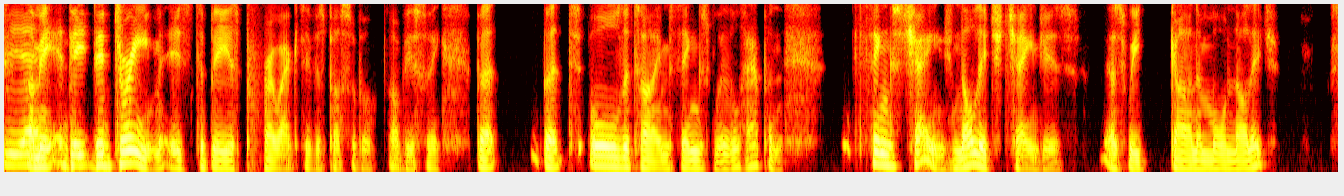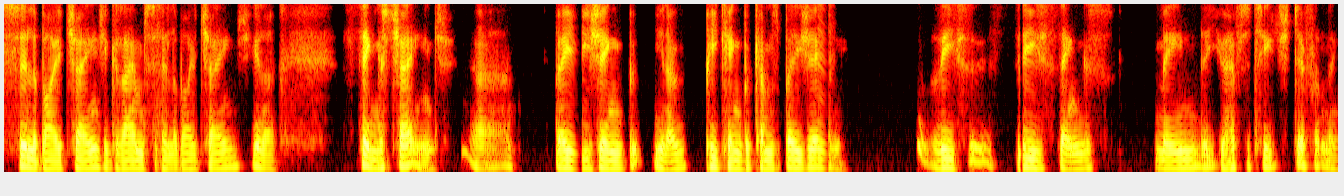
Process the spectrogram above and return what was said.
yeah. I mean, the the dream is to be as proactive as possible, obviously, but but all the time things will happen. Things change, knowledge changes as we garner more knowledge. Syllabi change, exam syllabi change. You know, things change. Uh, Beijing, you know, Peking becomes Beijing. These these things mean that you have to teach differently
